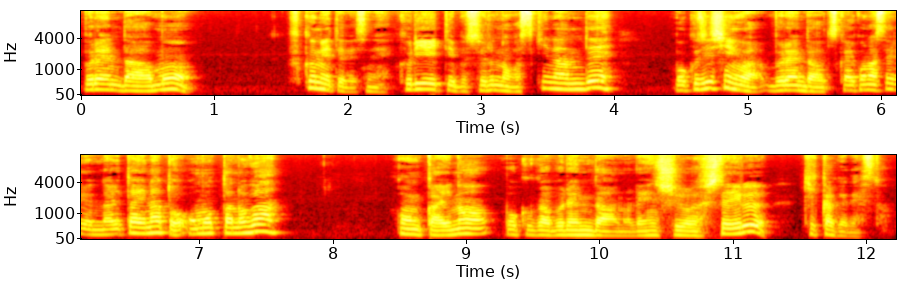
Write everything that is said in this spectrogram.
ブレンダーも含めてですね、クリエイティブするのが好きなんで、僕自身はブレンダーを使いこなせるようになりたいなと思ったのが、今回の僕がブレンダーの練習をしているきっかけですと。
